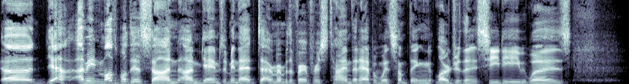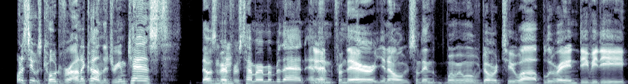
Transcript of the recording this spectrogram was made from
uh, yeah. I mean, multiple discs on on games. I mean, that I remember the very first time that happened with something larger than a CD was. I want to say it was Code Veronica on the Dreamcast. That was the mm-hmm. very first time I remember that, and yeah. then from there, you know, something when we moved over to uh, Blu-ray and DVD.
